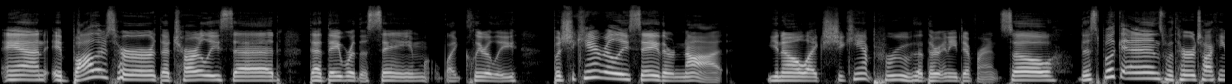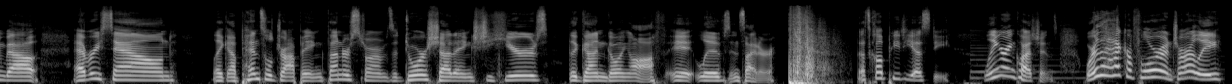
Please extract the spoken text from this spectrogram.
And it bothers her that Charlie said that they were the same, like clearly, but she can't really say they're not. You know, like she can't prove that they're any different. So this book ends with her talking about every sound, like a pencil dropping, thunderstorms, a door shutting. She hears the gun going off. It lives inside her. That's called PTSD. Lingering questions. Where the heck are Flora and Charlie?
